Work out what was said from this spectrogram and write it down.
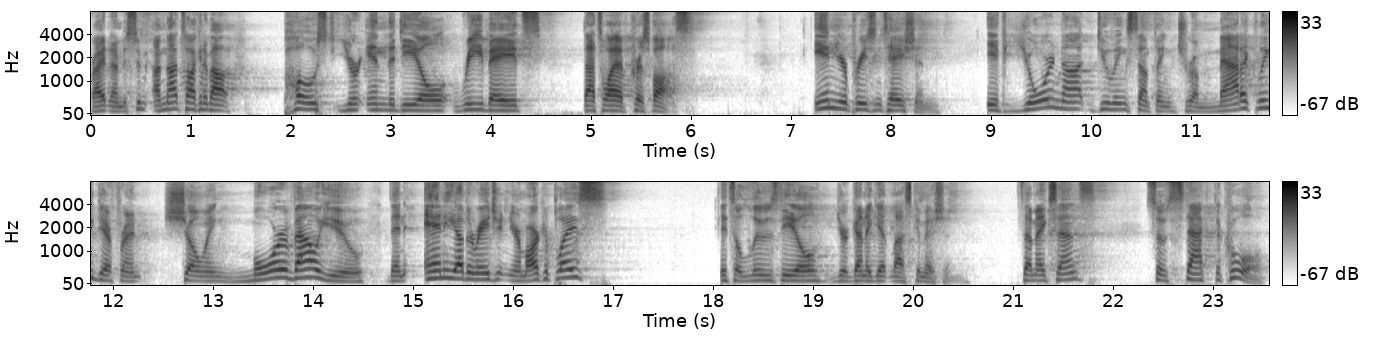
right? And I'm assuming I'm not talking about post you're in the deal, rebates. That's why I have Chris Voss. In your presentation, if you're not doing something dramatically different, showing more value than any other agent in your marketplace, it's a lose deal. You're gonna get less commission. Does that make sense? So stack the cool.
